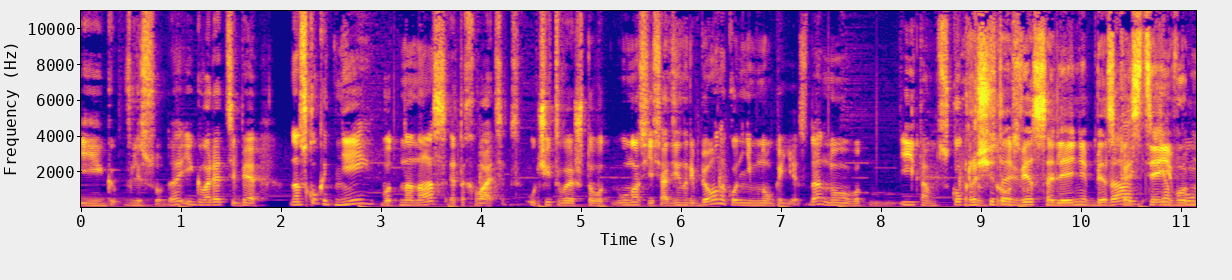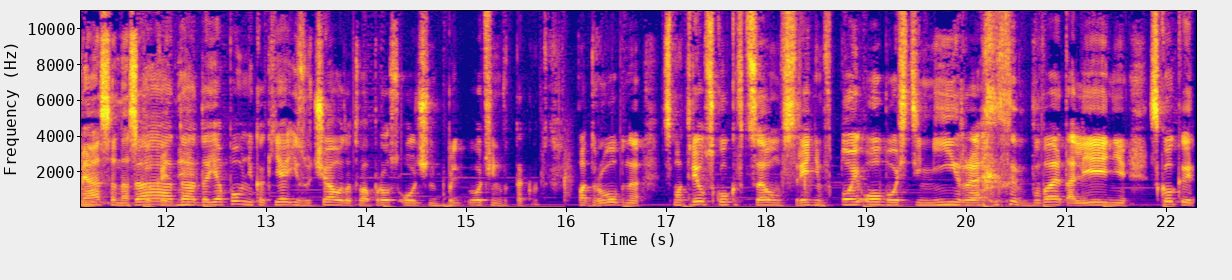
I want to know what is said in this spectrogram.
и в лесу, да, и говорят тебе, на сколько дней вот на нас это хватит, учитывая, что вот у нас есть один ребенок, он немного ест, да, но вот и там сколько Рассчитай вес оленя без Да, костей, его помню. мяса на да, сколько дней. Да, да, я помню, как я изучал этот вопрос очень, очень вот так вот подробно, смотрел, сколько в целом в среднем в той области мира бывают олени, сколько,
